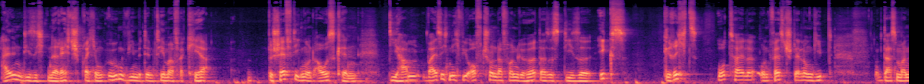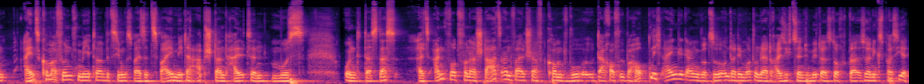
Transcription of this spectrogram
allen, die sich in der Rechtsprechung irgendwie mit dem Thema Verkehr beschäftigen und auskennen, die haben, weiß ich nicht, wie oft schon davon gehört, dass es diese X Gerichtsurteile und Feststellungen gibt, dass man 1,5 Meter bzw. 2 Meter Abstand halten muss. Und dass das als Antwort von der Staatsanwaltschaft kommt, wo darauf überhaupt nicht eingegangen wird, so unter dem Motto, na 30 Zentimeter ist doch, da ist ja nichts passiert.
